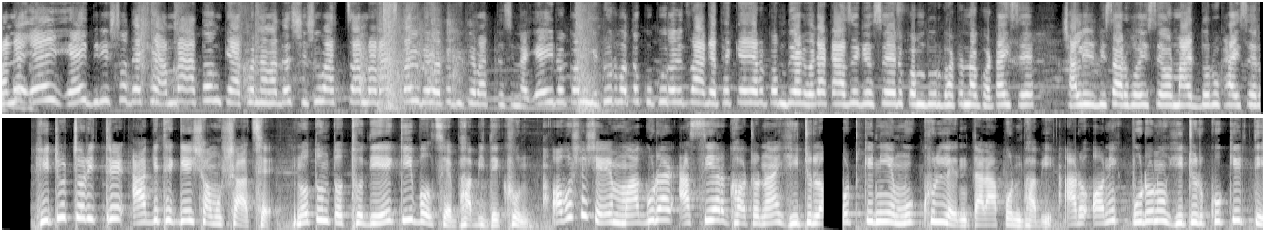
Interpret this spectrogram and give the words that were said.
মানে এই এই দৃশ্য দেখে আমরা আতঙ্কে এখন আমাদের শিশু বাচ্চা আমরা রাস্তায় বেরোতে দিতে পারতেছি না। এইরকম হিটুর মতো চরিত্র আগে থেকে এরকম দু এক জায়গায় কাজে গেছে এরকম দুর্ঘটনা ঘটাইছে শালির বিচার হয়েছে ওর মায়ের দরু খাইছে। হিটুর চরিত্রের আগে থেকেই সমস্যা আছে। নতুন তথ্য দিয়ে কি বলছে ভাবি দেখুন। অবশেষে মাগুরার আসিয়ার ঘটনায় হিটু লপটকে নিয়ে মুখ খুললেন তার আপন ভাবি। আরও অনেক পুরনো হিটুর কুকীর্তি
